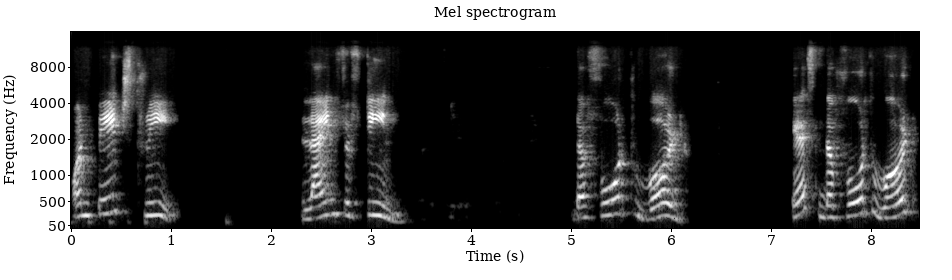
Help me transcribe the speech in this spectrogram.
on page 3, line 15. The fourth word, yes, the fourth word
